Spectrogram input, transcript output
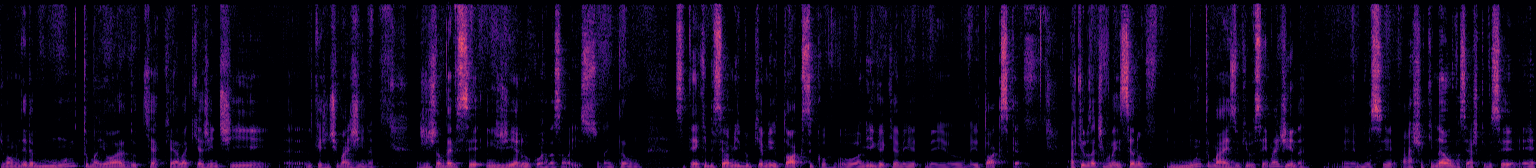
de uma maneira muito maior do que aquela que a gente, eh, do que a gente imagina. A gente não deve ser ingênuo com relação a isso. Né? Então, se tem aquele seu amigo que é meio tóxico, ou amiga que é meio, meio, meio tóxica, aquilo está te influenciando muito mais do que você imagina. É, você acha que não? Você acha que você é,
